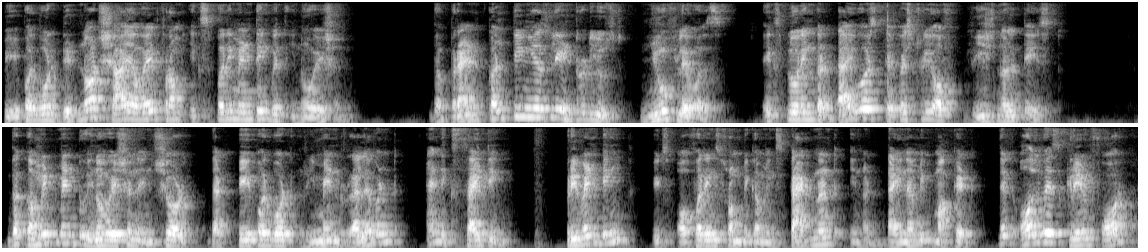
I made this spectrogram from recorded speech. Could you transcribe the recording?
Paperboat did not shy away from experimenting with innovation. The brand continuously introduced new flavors, exploring the diverse tapestry of regional taste. The commitment to innovation ensured that Paperboat remained relevant and exciting, preventing its offerings from becoming stagnant in a dynamic market that always craved for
